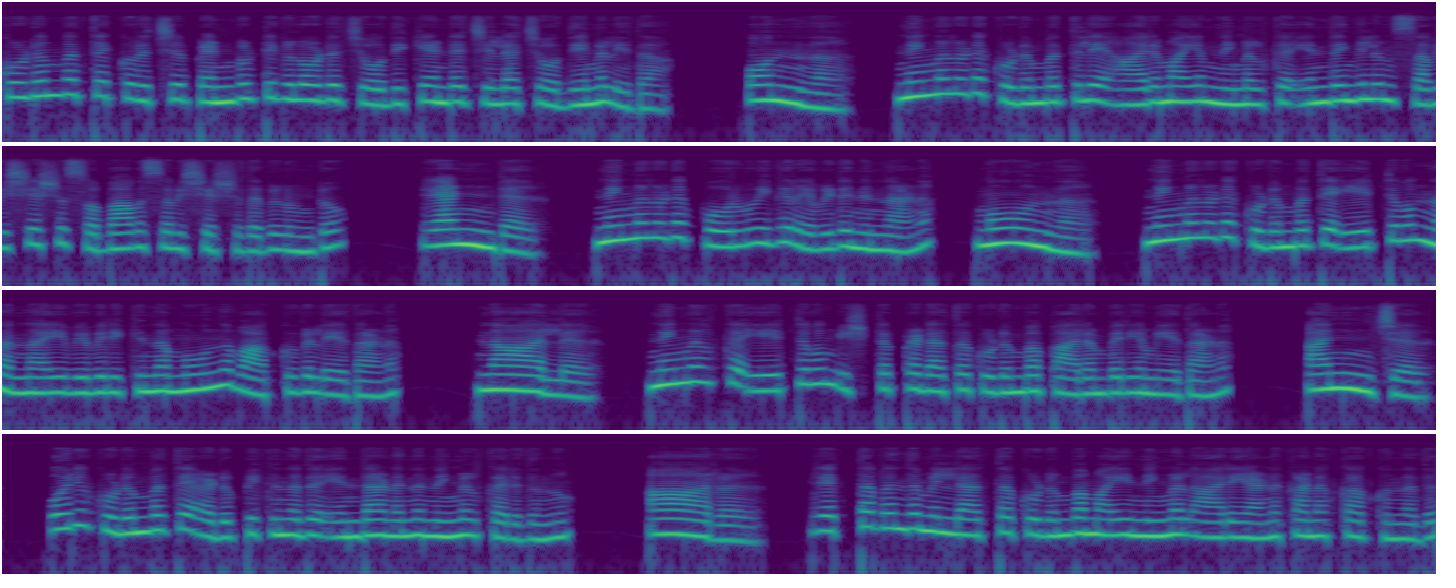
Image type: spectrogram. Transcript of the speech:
കുടുംബത്തെക്കുറിച്ച് പെൺകുട്ടികളോട് ചോദിക്കേണ്ട ചില ചോദ്യങ്ങൾ ഇതാ ഒന്ന് നിങ്ങളുടെ കുടുംബത്തിലെ ആരുമായും നിങ്ങൾക്ക് എന്തെങ്കിലും സവിശേഷ സ്വഭാവ സവിശേഷതകളുണ്ടോ? രണ്ട് നിങ്ങളുടെ പൂർവികർ എവിടെ നിന്നാണ്? മൂന്ന് നിങ്ങളുടെ കുടുംബത്തെ ഏറ്റവും നന്നായി വിവരിക്കുന്ന മൂന്ന് വാക്കുകൾ ഏതാണ്? നാല് നിങ്ങൾക്ക് ഏറ്റവും ഇഷ്ടപ്പെടാത്ത കുടുംബ പാരമ്പര്യം ഏതാണ്? അഞ്ച് ഒരു കുടുംബത്തെ അടുപ്പിക്കുന്നത് എന്താണെന്ന് നിങ്ങൾ കരുതുന്നു? ആറ് രക്തബന്ധമില്ലാത്ത കുടുംബമായി നിങ്ങൾ ആരെയാണ് കണക്കാക്കുന്നത്?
